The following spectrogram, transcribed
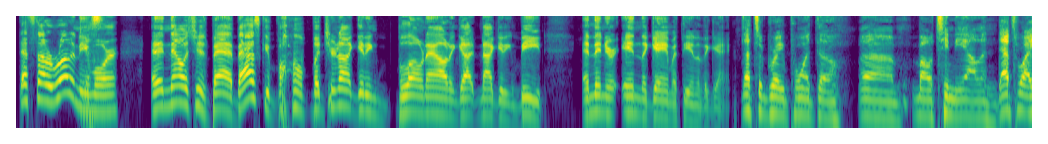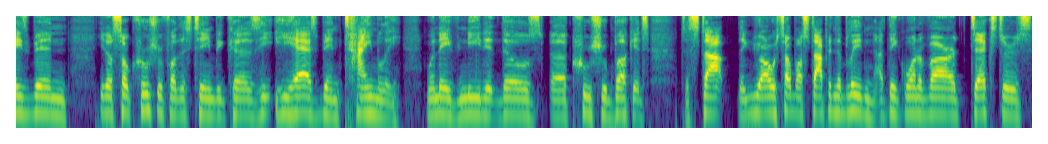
That's not a run anymore. Yes. And now it's just bad basketball, but you're not getting blown out and got not getting beat. And then you're in the game at the end of the game. That's a great point, though, um, about Timmy Allen. That's why he's been, you know, so crucial for this team because he, he has been timely when they've needed those uh, crucial buckets to stop. You always talk about stopping the bleeding. I think one of our texters,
